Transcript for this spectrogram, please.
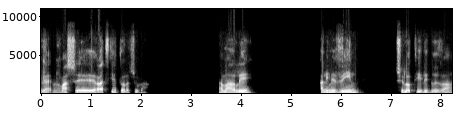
וממש הרצתי אותו לתשובה. אמר לי, אני מבין שלא תהיה לי ברירה,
